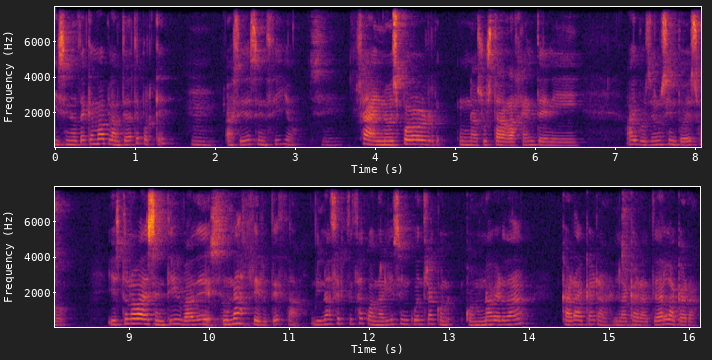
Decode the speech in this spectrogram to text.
Y si no te quema, planteate por qué. Así de sencillo. Sí. O sea, y no es por mm, asustar a la gente ni, ay, pues yo no siento eso. Y esto no va de sentir, va de Exacto. una certeza. De una certeza cuando alguien se encuentra con, con una verdad cara a cara, en la cara, te da en la cara.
